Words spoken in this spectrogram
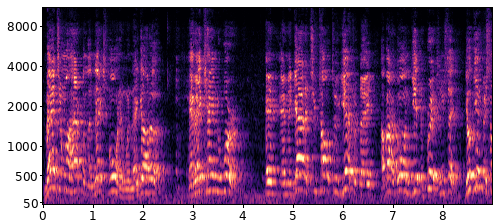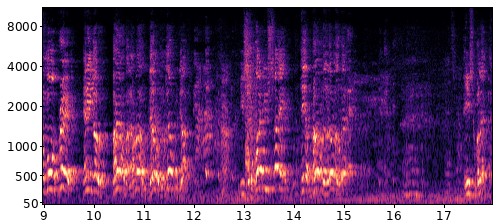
Imagine what happened the next morning when they got up and they came to work. And, and the guy that you talked to yesterday about going to get the bricks, and you say, go get me some more bricks. And he goes, blah, blah, blah, blah, blah, blah, blah. Uh-huh. You said, what you say? He goes, blah, blah, blah, blah. That's right. And well, let,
